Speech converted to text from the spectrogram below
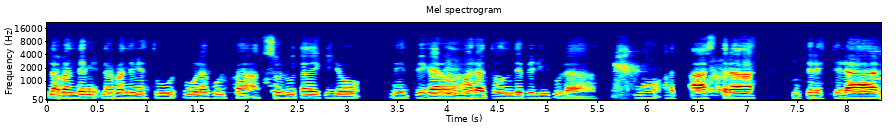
la pandemia, la pandemia tuvo, tuvo, la culpa absoluta de que yo me pegara un maratón de películas como Astra, Interestelar,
